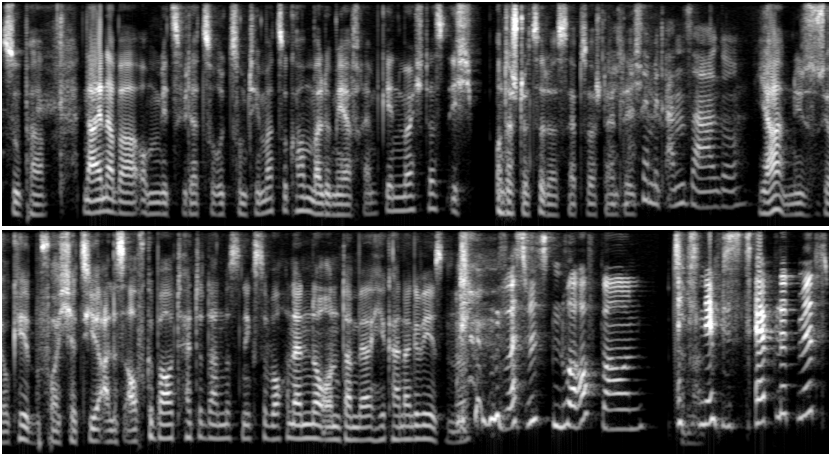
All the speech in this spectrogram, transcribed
Super. Nein, aber um jetzt wieder zurück zum Thema zu kommen, weil du mehr fremdgehen möchtest, ich unterstütze das Ich selbstverständlich. ja mit Ansage. Ja, nee, das ist ja okay. Bevor ich jetzt hier alles aufgebaut hätte, dann das nächste Wochenende und dann wäre hier keiner gewesen. Ne? Was willst denn du aufbauen? Zum Ich nehme das Tablet mit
